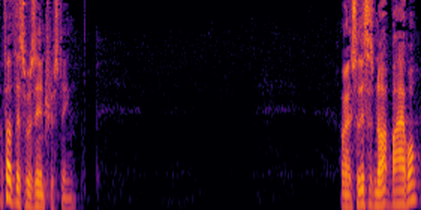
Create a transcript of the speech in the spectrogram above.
I thought this was interesting. All right, so this is not Bible.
